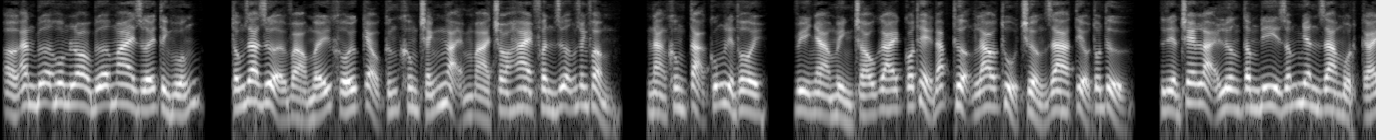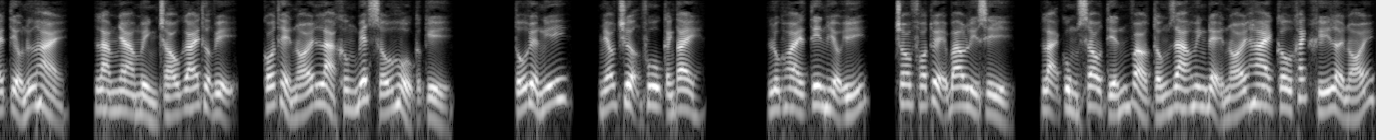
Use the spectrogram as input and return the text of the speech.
Ở ăn bữa hôm lo bữa mai dưới tình huống, tống ra dựa vào mấy khối kẹo cứng không tránh ngại mà cho hai phân dưỡng doanh phẩm, nàng không tạ cũng liền thôi, vì nhà mình cháu gái có thể đáp thượng lao thủ trưởng ra tiểu tôn tử, liền che lại lương tâm đi dẫm nhân ra một cái tiểu nữ hài, làm nhà mình cháu gái thượng vị, có thể nói là không biết xấu hổ cực kỳ. Tố huyền nghĩ, nhéo trượng phu cánh tay. Lục hoài tin hiểu ý, cho phó tuệ bao lì xì, lại cùng sau tiến vào tống gia huynh đệ nói hai câu khách khí lời nói,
